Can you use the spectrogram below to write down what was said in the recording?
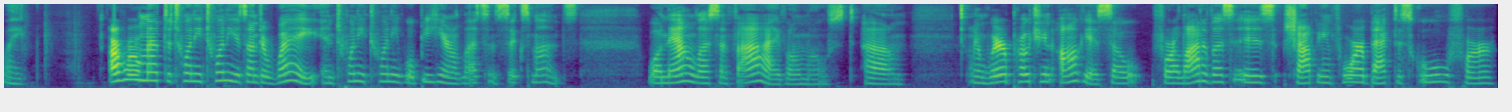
like, our roadmap to 2020 is underway, and 2020 will be here in less than six months. Well, now less than five almost. Um, and we're approaching August. So for a lot of us is shopping for back to school for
